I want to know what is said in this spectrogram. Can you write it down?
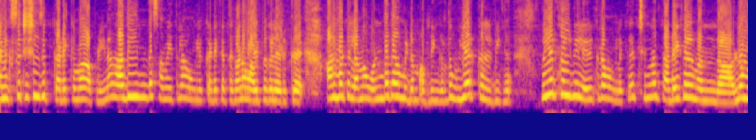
எனக்கு சிட்டிசன்ஷிப் கிடைக்குமா அப்படின்னா அது இந்த சமயத்தில் அவங்களுக்கு கிடைக்கிறதுக்கான வாய்ப்புகள் இருக்குது அது மட்டும் இல்லாமல் ஒன்பதாம் இடம் அப்படிங்கிறது உயர்கல்விங்க. உயர்கல்வியில் இருக்கிறவங்களுக்கு சின்ன தடைகள் வந்தாலும்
